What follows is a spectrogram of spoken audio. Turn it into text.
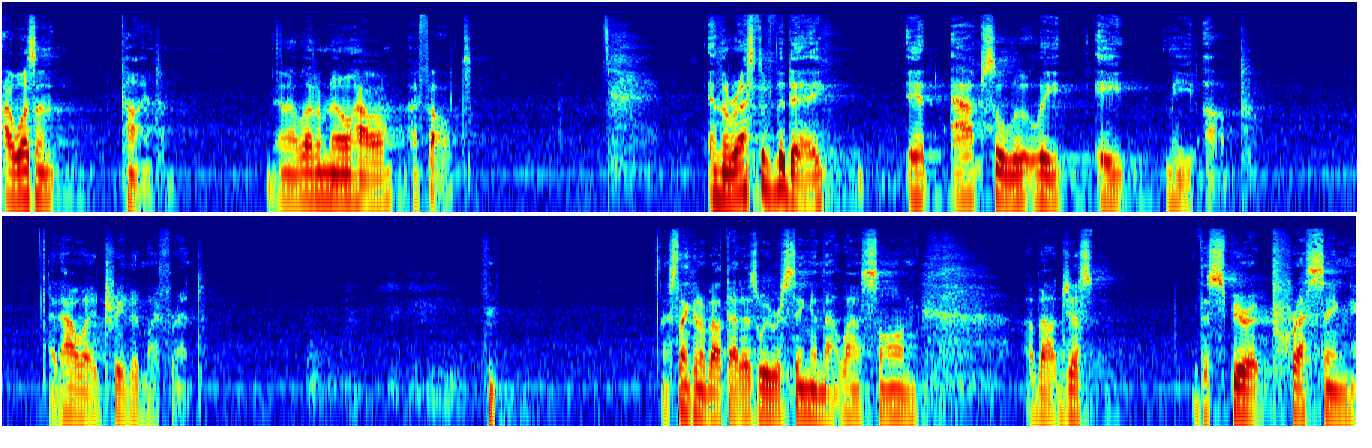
I wasn't kind, and I let him know how I felt. And the rest of the day, it absolutely ate me up at how I had treated my friend. Hmm. I was thinking about that as we were singing that last song about just the Spirit pressing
